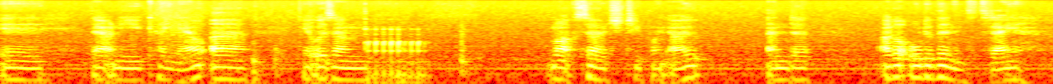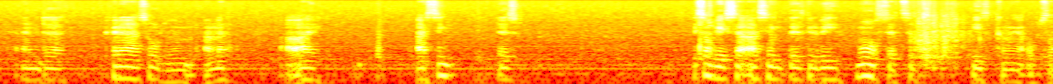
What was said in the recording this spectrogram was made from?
eh, they're out in the UK now. Uh, it was um, Mark Surge 2.0, and uh, I got all the villains today, and uh, announce all of them, I think there's it's obvious that I think there's going to be more sets of these coming out also.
